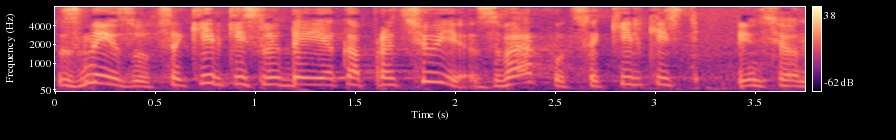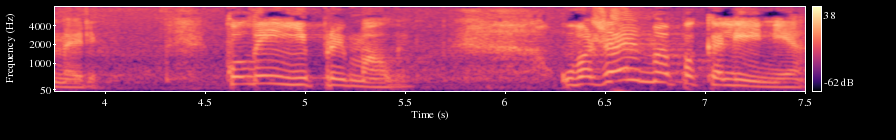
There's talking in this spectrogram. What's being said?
Знизу це кількість людей, яка працює, зверху це кількість пенсіонерів. Коли її приймали. Уважаємо покоління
